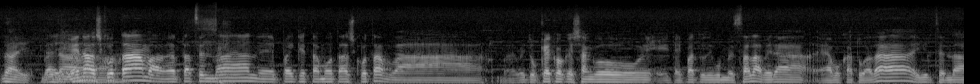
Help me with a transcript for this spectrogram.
bai, Bai, eta- hemen askotan, ba, gertatzen da, epaiketa mota askotan, ba, ba betu, kekok esango, e, eta aipatu digun bezala, bera e, abokatua da, ibiltzen da,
